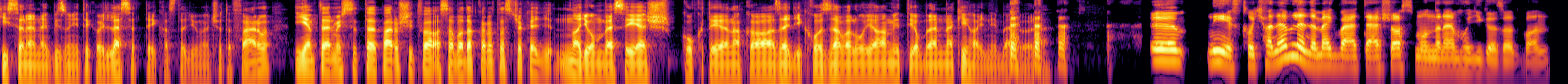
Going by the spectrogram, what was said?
hiszen ennek bizonyítéka, hogy leszették azt a gyümölcsöt a fáról. Ilyen természettel párosítva a szabad akarat az csak egy nagyon veszélyes koktélnak az egyik hozzávalója, amit jobb lenne kihagyni belőle. Ö, nézd, hogyha nem lenne megváltás, azt mondanám, hogy igazad van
